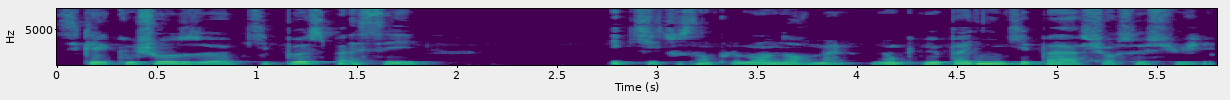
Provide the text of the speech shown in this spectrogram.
C'est quelque chose euh, qui peut se passer et qui est tout simplement normal. Donc ne paniquez pas sur ce sujet.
